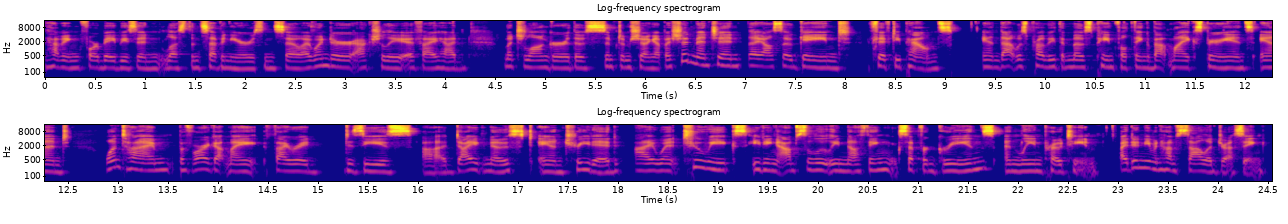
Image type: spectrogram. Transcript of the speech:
having four babies in less than seven years. And so I wonder actually if I had much longer those symptoms showing up. I should mention that I also gained 50 pounds, and that was probably the most painful thing about my experience. And one time before I got my thyroid disease uh, diagnosed and treated, I went two weeks eating absolutely nothing except for greens and lean protein. I didn't even have salad dressing.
